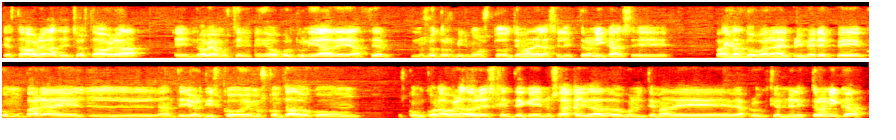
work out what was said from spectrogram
Y hasta ahora, de hecho, hasta ahora eh, no habíamos tenido oportunidad de hacer nosotros mismos todo el tema de las electrónicas. eh, para tanto para el primer EP como para el anterior disco hemos contado con, pues, con colaboradores, gente que nos ha ayudado con el tema de, la producción electrónica.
